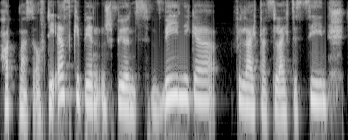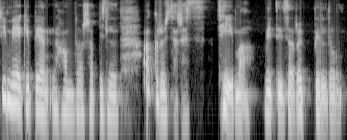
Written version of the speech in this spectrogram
hat man es oft. Die Erstgebärenden spüren es weniger, vielleicht als leichtes Ziehen. Die Mehrgebärenden haben da schon ein bisschen ein größeres Thema mit dieser Rückbildung.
